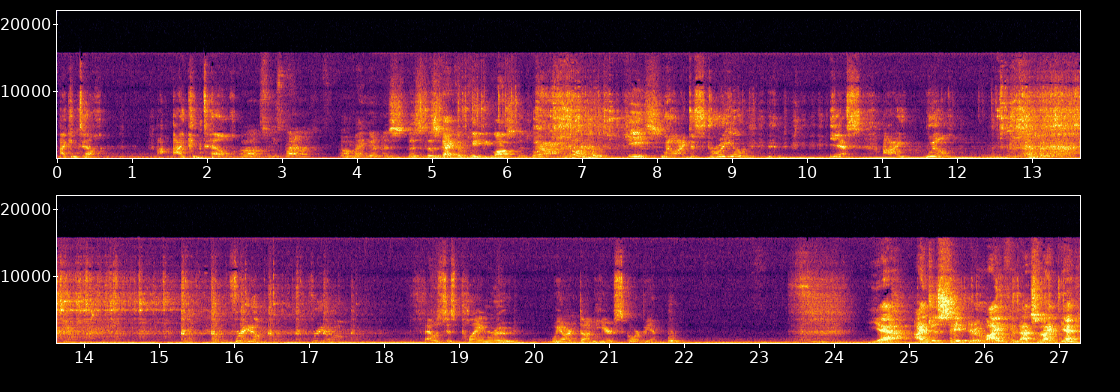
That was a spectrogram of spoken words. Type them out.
I can tell. I, I can tell. Oh, so he's paralyzed. Oh my goodness. This this guy completely lost it. Jeez. Will I destroy you? Yes, I will. Freedom! Freedom! That was just plain rude. We aren't done here, Scorpion. Yeah, I just saved your life and that's what I get?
